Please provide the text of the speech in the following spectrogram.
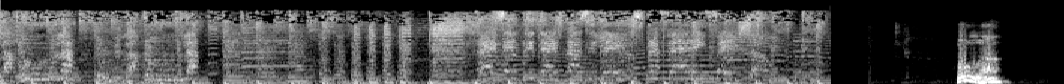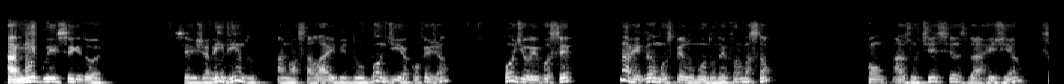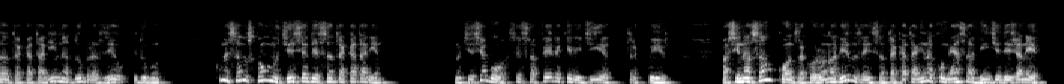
Hula, hula, hula, hula. Dez entre dez brasileiros preferem feijão. Olá, amigo e seguidor. Seja bem-vindo à nossa live do Bom Dia com Feijão, onde eu e você navegamos pelo mundo da informação com as notícias da região Santa Catarina, do Brasil e do mundo. Começamos com notícia de Santa Catarina. Notícia boa, sexta-feira, aquele dia tranquilo. Vacinação contra coronavírus em Santa Catarina começa a 20 de janeiro.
